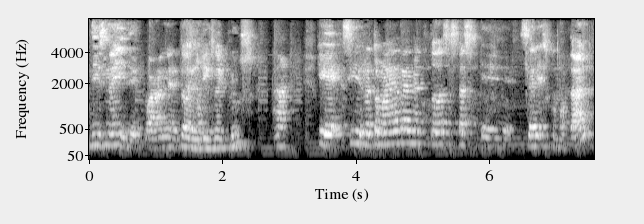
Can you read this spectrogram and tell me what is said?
Disney y de Warner todo El Disney Plus. Ajá. que si retomarían realmente todas estas eh, series como tal,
